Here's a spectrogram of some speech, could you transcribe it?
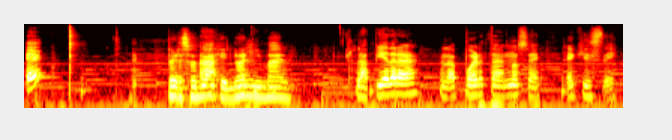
¿Eh? Personaje, ah. no animal. La piedra, la puerta, no sé, XD.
